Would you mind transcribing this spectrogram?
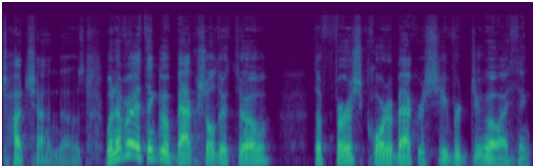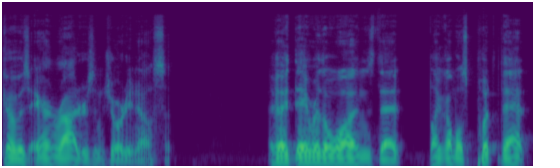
touch on those. Whenever I think of a back shoulder throw, the first quarterback receiver duo I think of is Aaron Rodgers and Jordy Nelson. I feel like they were the ones that like almost put that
